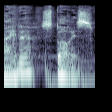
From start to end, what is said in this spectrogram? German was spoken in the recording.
Meine Stories.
